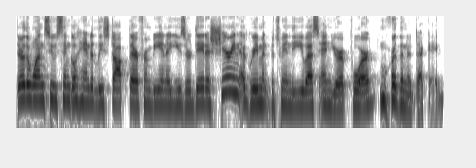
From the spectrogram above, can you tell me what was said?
They're the ones who single handedly stopped there from being a user data sharing agreement between the US and Europe for more than a decade.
